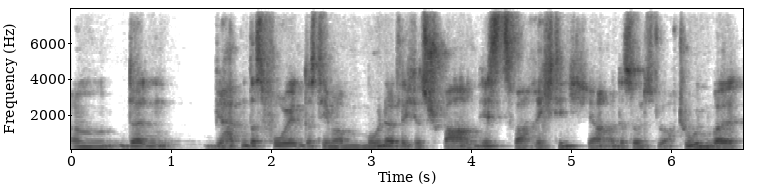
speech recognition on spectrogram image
Ähm, dann, wir hatten das vorhin, das Thema monatliches Sparen ist zwar richtig, ja, und das solltest du auch tun, weil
